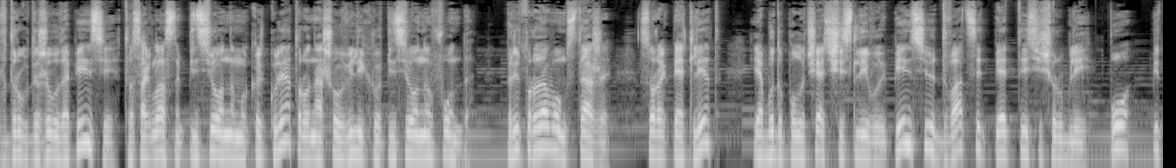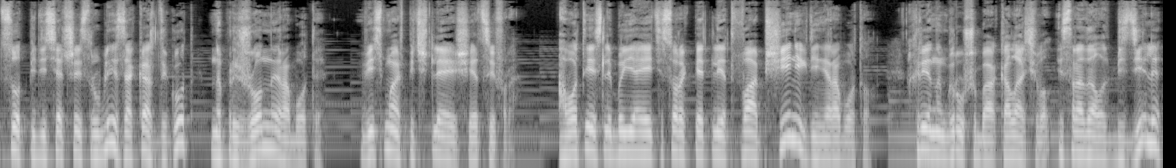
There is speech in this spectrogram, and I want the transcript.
вдруг доживу до пенсии, то согласно пенсионному калькулятору нашего великого пенсионного фонда, при трудовом стаже 45 лет я буду получать счастливую пенсию 25 тысяч рублей по 556 рублей за каждый год напряженной работы. Весьма впечатляющая цифра. А вот если бы я эти 45 лет вообще нигде не работал, хреном груши бы околачивал и страдал от безделия,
